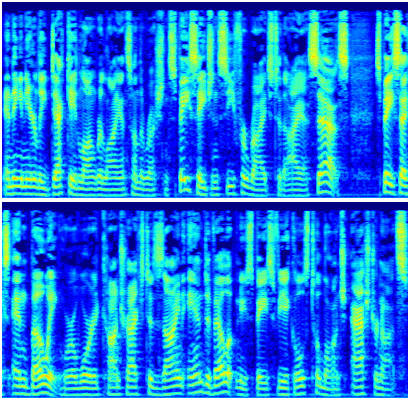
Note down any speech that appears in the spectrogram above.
ending a nearly decade long reliance on the Russian Space Agency for rides to the ISS. SpaceX and Boeing were awarded contracts to design and develop new space vehicles to launch astronauts.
